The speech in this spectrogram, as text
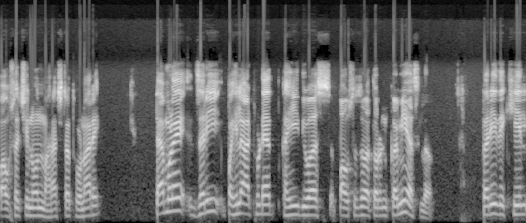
पावसाची नोंद महाराष्ट्रात होणार आहे. त्यामुळे जरी पहिल्या आठवड्यात काही दिवस पावसाचं वातावरण कमी असलं तरी देखील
